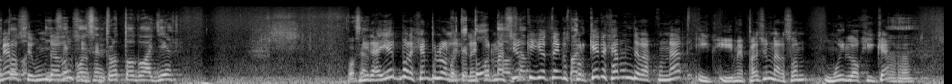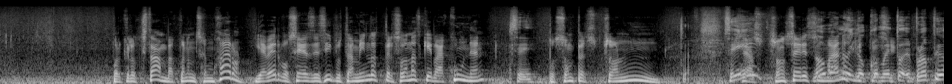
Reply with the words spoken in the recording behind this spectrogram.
primero, todo- segunda y se dosis. concentró todo ayer. O sea, Mira, ayer, por ejemplo, la, porque la todo- información o sea, que yo tengo es por qué dejaron de vacunar, y, y me parece una razón muy lógica, Ajá. Porque los que estaban vacunando se mojaron. Y a ver, o sea, es decir, pues también las personas que vacunan, Sí. pues son, son Sí. O sea, son seres no, humanos Bueno, y lo pues, comentó el propio,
